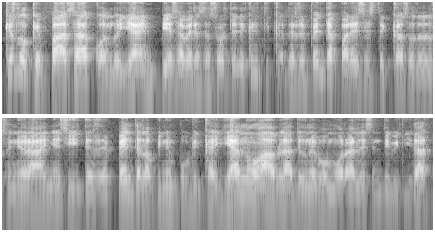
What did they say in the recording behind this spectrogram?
¿Qué es lo que pasa cuando ya empieza a haber esa suerte de crítica? De repente aparece este caso de la señora Áñez y de repente la opinión pública ya no habla de un Evo Morales en debilidad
